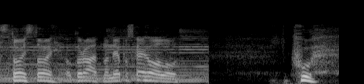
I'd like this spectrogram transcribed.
Стой, стой, акуратно, не опускай голову. Фух.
